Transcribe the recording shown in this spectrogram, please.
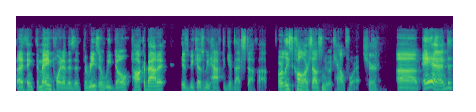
But I think the main point of it is that the reason we don't talk about it is because we'd have to give that stuff up or at least call ourselves into account for it. Sure. Um, and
